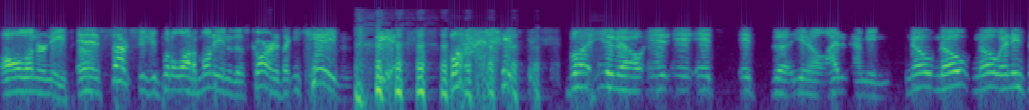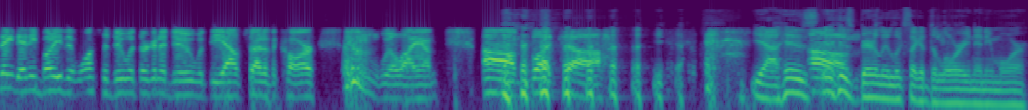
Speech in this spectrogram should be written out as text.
all underneath. And it sucks because you put a lot of money into this car and it's like you can't even see it. but, but you know, it, it, it, it's the, you know, I, I mean, no, no, no anything to anybody that wants to do what they're going to do with the outside of the car. will.i.am. Um, but, uh, yeah. yeah, his, Um, his barely looks like a DeLorean anymore.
